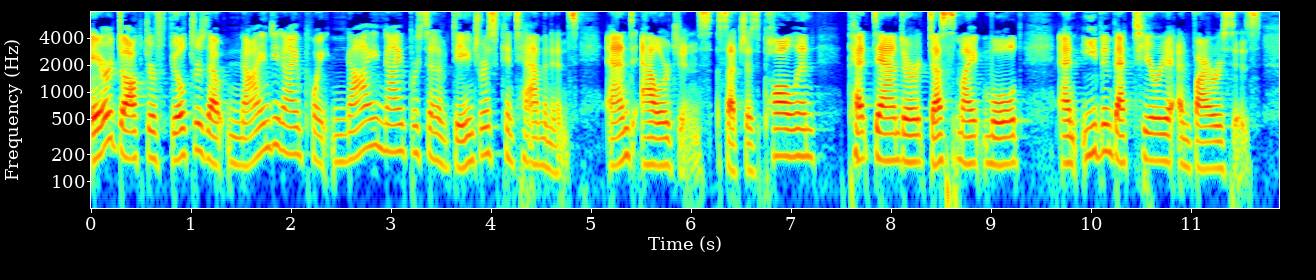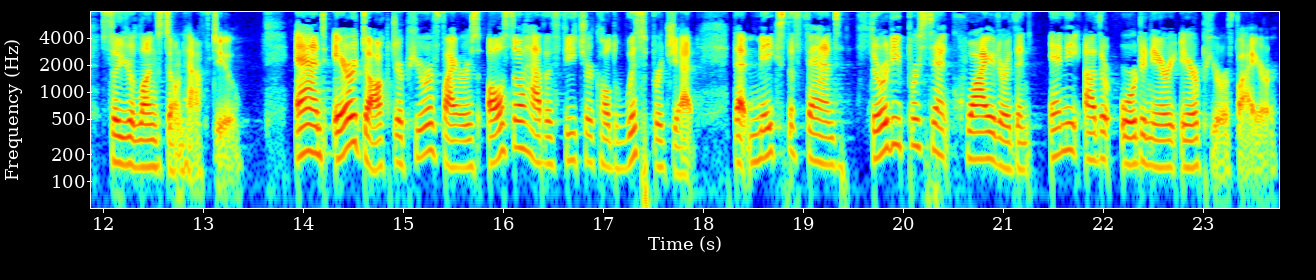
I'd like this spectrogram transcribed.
Air Doctor filters out 99.99% of dangerous contaminants and allergens such as pollen, pet dander, dust mite, mold, and even bacteria and viruses, so your lungs don't have to. And Air Doctor purifiers also have a feature called Whisper Jet that makes the fans 30% quieter than any other ordinary air purifier.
